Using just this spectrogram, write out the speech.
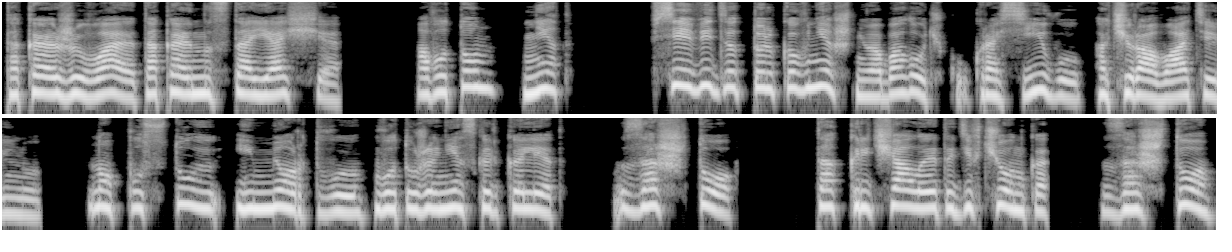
такая живая, такая настоящая. А вот он нет. Все видят только внешнюю оболочку, красивую, очаровательную, но пустую и мертвую вот уже несколько лет. За что? Так кричала эта девчонка. За что?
